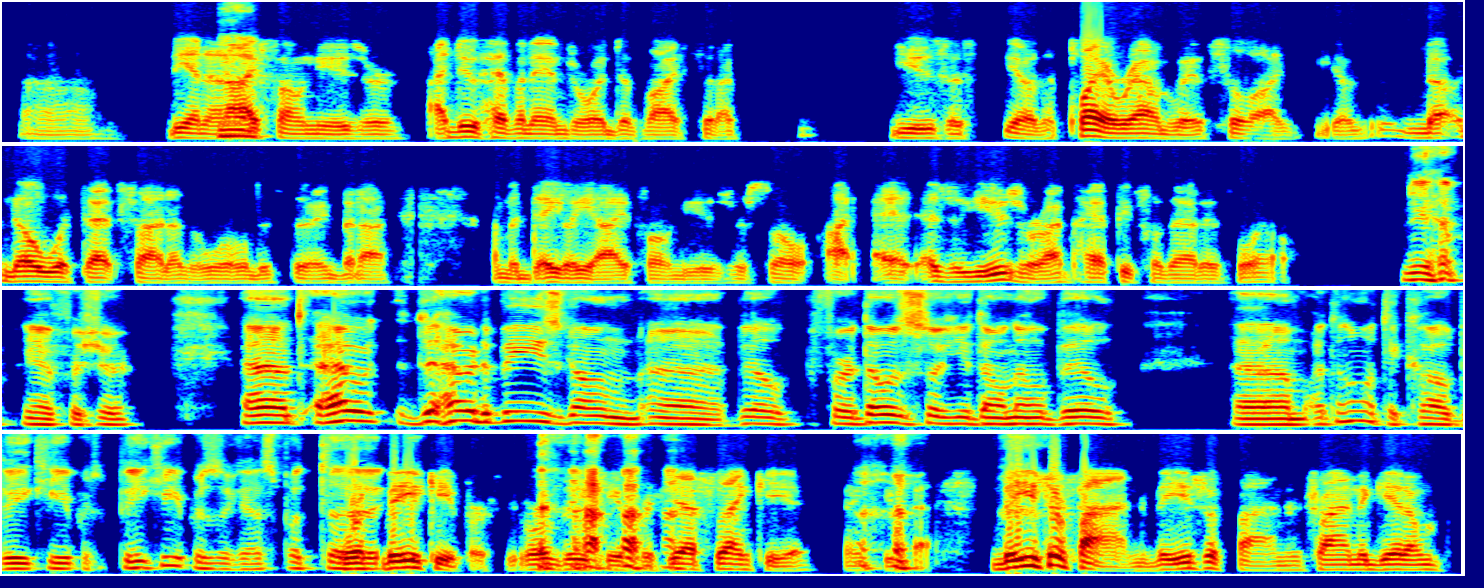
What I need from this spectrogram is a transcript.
Um, being an yeah. iPhone user, I do have an Android device that I use as you know to play around with, so I you know know, know what that side of the world is doing. But I I'm a daily iPhone user, so I as a user I'm happy for that as well. Yeah, yeah, for sure. And how how are the bees going, uh, Bill? For those of you don't know, Bill, um, I don't know what they call beekeepers, beekeepers, I guess, but uh, we're beekeepers. We're beekeepers. yes, thank you, thank you. Bees are fine. Bees are fine. We're trying to get them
